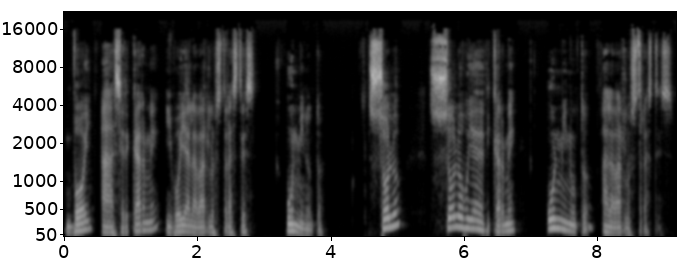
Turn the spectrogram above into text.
voy a acercarme y voy a lavar los trastes un minuto. Solo, solo voy a dedicarme un minuto a lavar los trastes.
